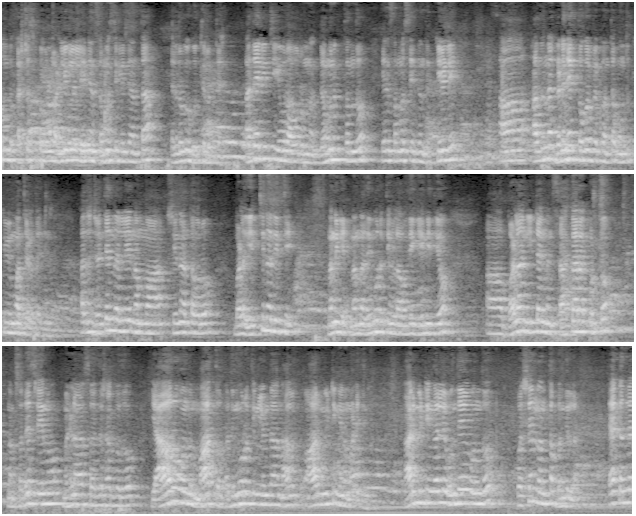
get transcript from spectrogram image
ಒಂದು ಕಷ್ಟ ಸುಖಗಳು ಹಳ್ಳಿಗಳಲ್ಲಿ ಏನೇನು ಸಮಸ್ಯೆಗಳಿದೆ ಅಂತ ಎಲ್ರಿಗೂ ಗೊತ್ತಿರುತ್ತೆ. ಅದೇ ರೀತಿ ಇವರು ಅವ್ರನ್ನ ಗಮನಕ್ಕೆ ತಂದು ಏನು ಸಮಸ್ಯೆ ಇದೆ ಅಂತ ಕೇಳಿ ಅದನ್ನು ಗಣನೆಗೆ ತಗೋಬೇಕು ಅಂತ ಒಂದು ಕಿವಿ ಮಾತು ಹೇಳ್ತಾ ಇದ್ದೀನಿ. ಅದ್ರ ಜೊತೆಯಲ್ಲಿ ನಮ್ಮ ಶ್ರೀನಾಥ್ ಅವರು ಭಾಳ ಹೆಚ್ಚಿನ ರೀತಿ ನನಗೆ ನನ್ನ ಹದಿಮೂರು ತಿಂಗಳ ಅವಧಿಗೆ ಏನಿದೆಯೋ ಭಾಳ ನೀಟಾಗಿ ನನಗೆ ಸಹಕಾರ ಕೊಟ್ಟು ನಮ್ಮ ಸದಸ್ಯರೇನು ಮಹಿಳಾ ಸದಸ್ಯರಾಗ್ಬೋದು ಯಾರೋ ಒಂದು ಮಾತು ಹದಿಮೂರು ತಿಂಗಳಿಂದ ನಾಲ್ಕು, ಆರು ಮೀಟಿಂಗ್ ಏನು ಮಾಡಿದ್ದೀನಿ. ಆರು ಮೀಟಿಂಗಲ್ಲಿ ಒಂದೇ ಒಂದು ಕ್ವಶನ್ ಅಂತ ಬಂದಿಲ್ಲ. ಯಾಕಂದರೆ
